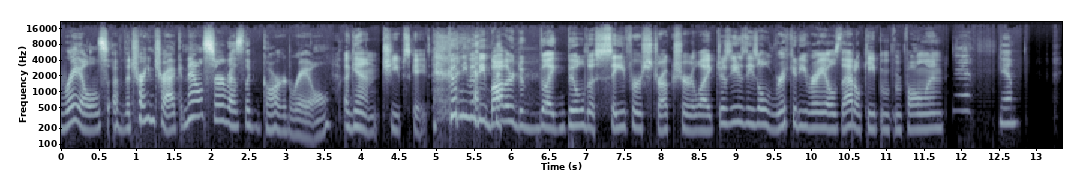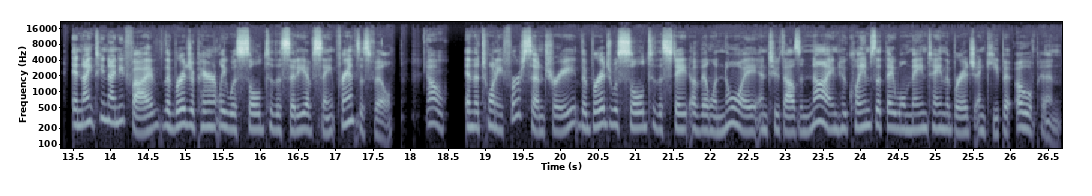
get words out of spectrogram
rails of the train track now serve as the guardrail. Again, cheapskates. Couldn't even be bothered to like build a safer structure. Like just use these old rickety rails. That'll keep them from falling. Yeah. In 1995, the bridge apparently was sold to the city of St. Francisville. Oh, In the 21st century, the bridge was sold to the state of Illinois in 2009, who claims that they will maintain the bridge and keep it open.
